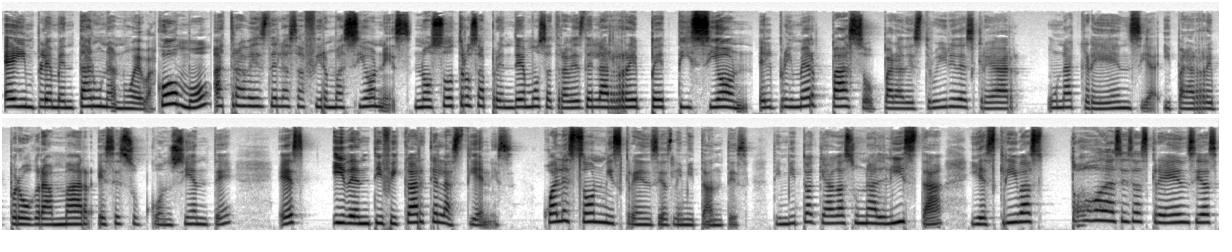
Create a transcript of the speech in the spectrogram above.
e implementar una nueva. ¿Cómo? A través de las afirmaciones. Nosotros aprendemos a través de la repetición. El primer paso para destruir y descrear una creencia y para reprogramar ese subconsciente es identificar que las tienes. ¿Cuáles son mis creencias limitantes? Te invito a que hagas una lista y escribas todas esas creencias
